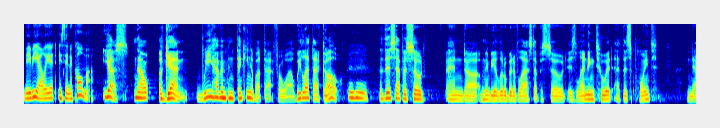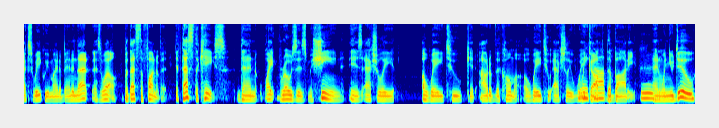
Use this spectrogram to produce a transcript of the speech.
maybe Elliot is in a coma. Yes. Now, again, we haven't been thinking about that for a while. We let that go. Mm-hmm. This episode and uh, maybe a little bit of last episode is lending to it at this point. Next week, we might abandon that as well. But that's the fun of it. If that's the case, then White Rose's machine is actually a way to get out of the coma, a way to actually wake, Wake up, up. the body. And when you do,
